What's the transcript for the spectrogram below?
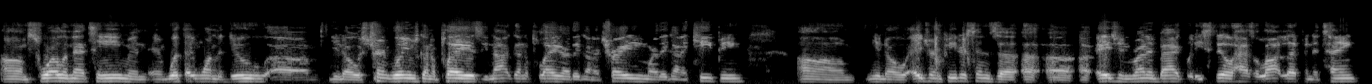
um, swirling that team and, and what they want to do. Um, you know, is Trent Williams going to play? Is he not going to play? Are they going to trade him? Are they going to keep him? Um, you know, Adrian Peterson's a, a, a, a aging running back, but he still has a lot left in the tank.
